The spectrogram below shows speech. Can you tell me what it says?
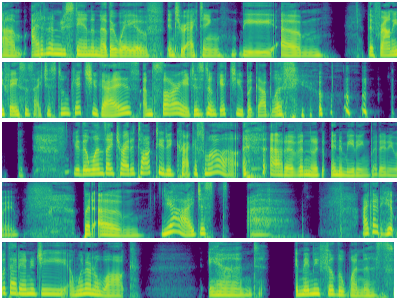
Um, I don't understand another way of interacting. The um, the frowny faces, I just don't get you guys. I'm sorry, I just don't get you. But God bless you. You're the ones I try to talk to to crack a smile out out of in a, in a meeting. But anyway, but um, yeah, I just uh, I got hit with that energy. I went on a walk, and it made me feel the oneness.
